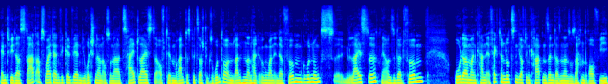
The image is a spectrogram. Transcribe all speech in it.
entweder Startups weiterentwickelt werden, die rutschen dann auf so einer Zeitleiste auf dem Rand des Pizzastücks runter und landen dann halt irgendwann in der Firmengründungsleiste, ja, und sind dann Firmen. Oder man kann Effekte nutzen, die auf den Karten sind. Da sind dann so Sachen drauf wie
